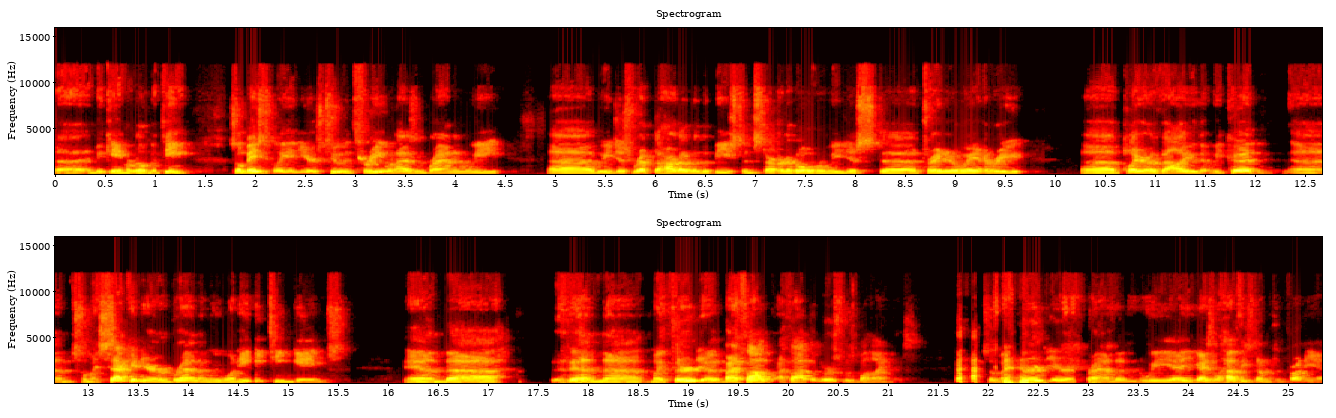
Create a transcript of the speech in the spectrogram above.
uh, and became a real good team. So basically, in years two and three, when I was in Brandon, we uh, we just ripped the heart out of the beast and started over. We just uh, traded away every uh, player of value that we could. Um, so my second year in Brandon, we won 18 games, and uh, then uh, my third. year, But I thought I thought the worst was behind us. So my third year in Brandon, we uh, you guys will have these numbers in front of you.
